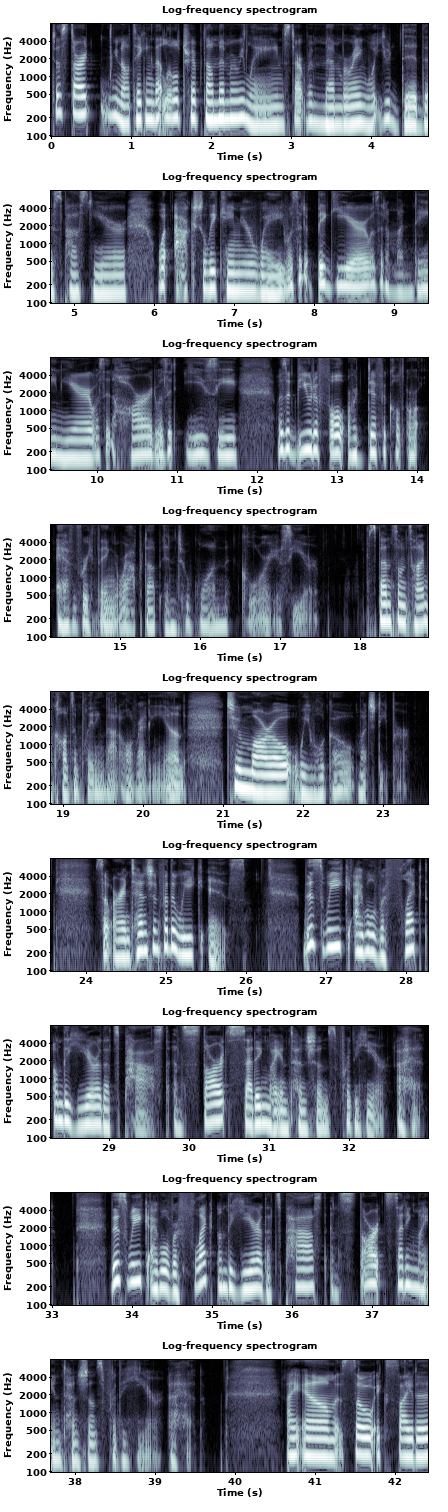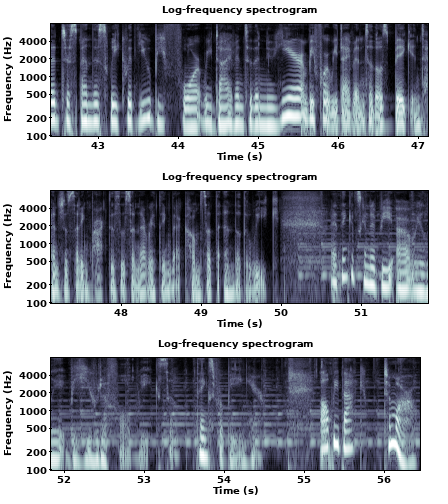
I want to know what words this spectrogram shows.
just start, you know, taking that little trip down memory lane, start remembering what you did this past year, what actually came your way. Was it a big year? Was it a mundane year? Was it hard? Was it easy? Was it beautiful or difficult or everything wrapped up into one glorious year? Spend some time contemplating that already, and tomorrow we will go much deeper. So, our intention for the week is this week, I will reflect on the year that's passed and start setting my intentions for the year ahead. This week, I will reflect on the year that's passed and start setting my intentions for the year ahead. I am so excited to spend this week with you before we dive into the new year and before we dive into those big intention setting practices and everything that comes at the end of the week. I think it's going to be a really beautiful week. So thanks for being here. I'll be back tomorrow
